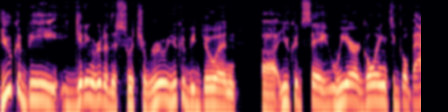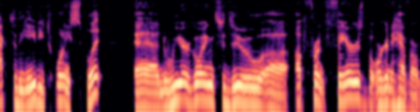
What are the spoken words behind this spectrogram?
You could be getting rid of the switcheroo. You could be doing. Uh, you could say we are going to go back to the 80-20 split and we are going to do uh, upfront fares, but we're going to have a,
